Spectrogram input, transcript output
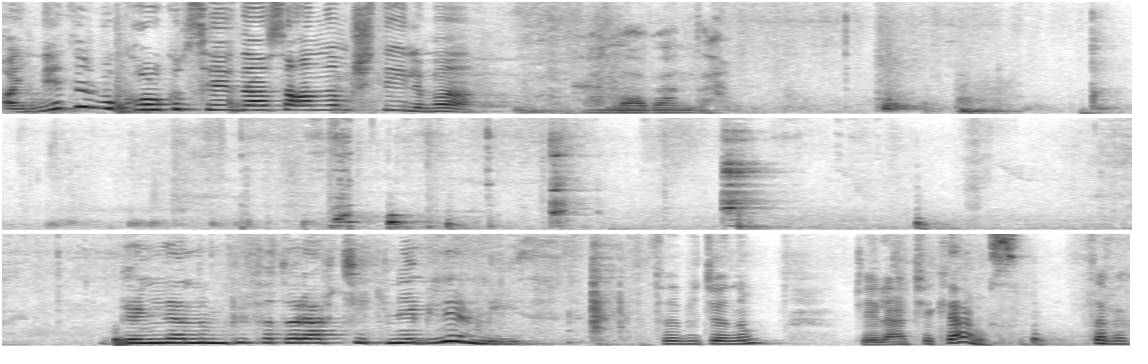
Ay nedir bu Korkut sevdası anlamış değilim ha. Vallahi ben de. Gönül Hanım bir fotoğraf çekinebilir miyiz? Tabii canım. Ceylan çeker misin? Tabii.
